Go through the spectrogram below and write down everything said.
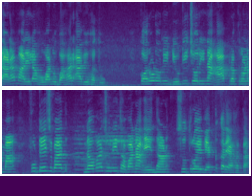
તાળા મારેલા હોવાનું બહાર આવ્યું હતું. કરોડોની ડ્યુટી ચોરીના આ પ્રકરણમાં ફૂટેજ બાદ નવા જૂની થવાના એંધાણ સૂત્રોએ વ્યક્ત કર્યા હતા.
